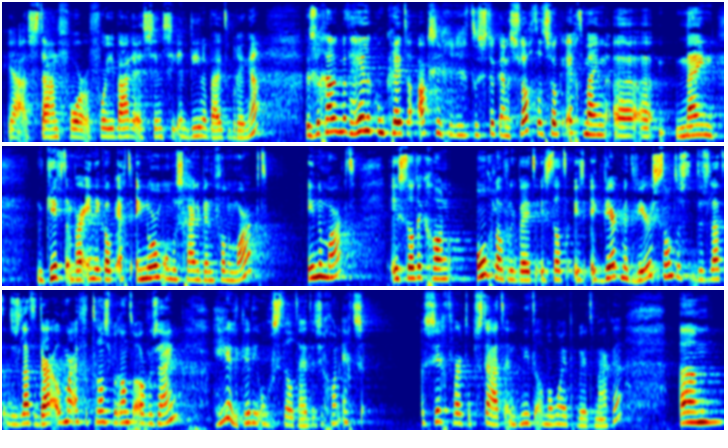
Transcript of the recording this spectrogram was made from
ja, staan voor, voor je ware essentie en die naar buiten brengen. Dus we gaan ook met hele concrete actiegerichte stukken aan de slag. Dat is ook echt mijn, uh, mijn gift waarin ik ook echt enorm onderscheiden ben van de markt. In de markt is dat ik gewoon ongelooflijk weet, is dat is, ik werk met weerstand. Dus, dus, laat, dus laat het daar ook maar even transparant over zijn. Heerlijk hè, die ongesteldheid. Dat je gewoon echt zegt waar het op staat en het niet allemaal mooi probeert te maken. Um,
